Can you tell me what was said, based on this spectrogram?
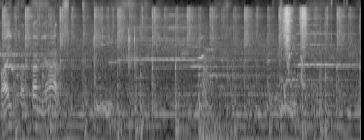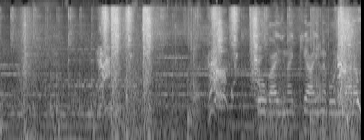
भाई खत्म यार तो गाइस मैं क्या ही मैं बोल यार अब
